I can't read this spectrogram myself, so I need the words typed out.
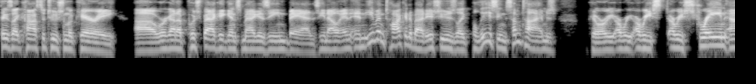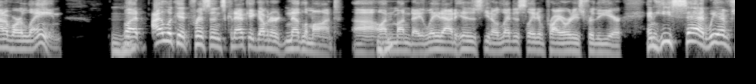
things like constitutional carry. Uh, we're going to push back against magazine bans, you know, and and even talking about issues like policing. Sometimes, okay, are we are we are we are we straying out of our lane? Mhm. But I look at, for instance, Connecticut Governor Ned Lamont uh, on Mhm. Monday laid out his, you know, legislative priorities for the year, and he said we have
